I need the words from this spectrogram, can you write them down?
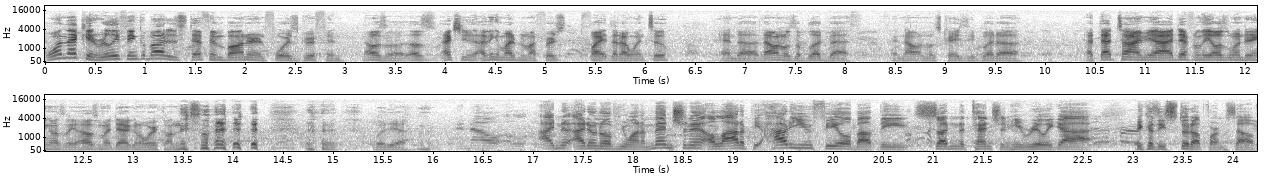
one that I can really think about is Stephan Bonnar and Forrest Griffin. That was a, that was actually I think it might have been my first fight that I went to, and uh, that one was a bloodbath, and that one was crazy. But uh, at that time, yeah, I definitely I was wondering. I was like, how's my dad gonna work on this one? but yeah. And now I know, I don't know if you want to mention it. A lot of people. How do you feel about the sudden attention he really got? Because he stood up for himself.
